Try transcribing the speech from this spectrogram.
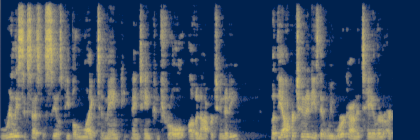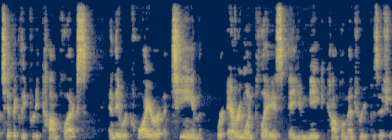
really successful salespeople like to main, maintain control of an opportunity, but the opportunities that we work on at Taylor are typically pretty complex and they require a team where everyone plays a unique complementary position.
